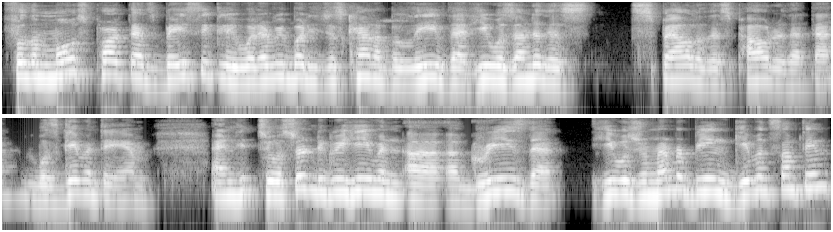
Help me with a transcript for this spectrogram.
for the most part, that's basically what everybody just kind of believed that he was under this spell of this powder that that was given to him, and to a certain degree, he even uh, agrees that he was remember being given something.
